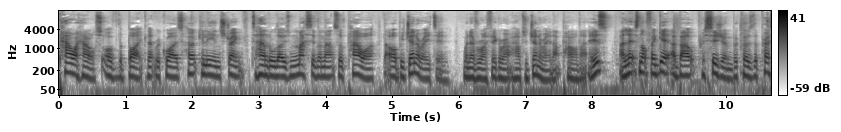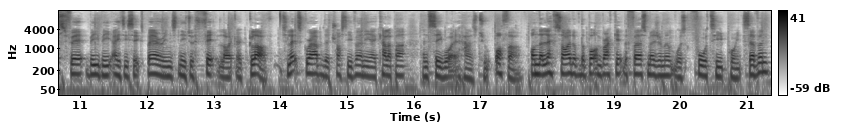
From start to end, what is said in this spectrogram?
powerhouse of the bike that requires Herculean strength to handle those massive amounts of power that I'll be generating whenever I figure out how to generate that power that is. And let's not forget about precision because the press fit BB86 bearings need to fit like a glove. So let's grab the trusty vernier caliper and see what it has to offer. On the left side of the bottom bracket, the first measurement was 40.7,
